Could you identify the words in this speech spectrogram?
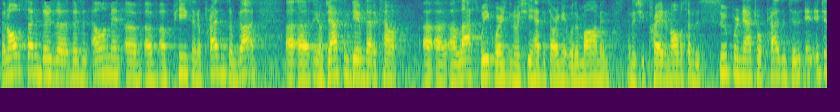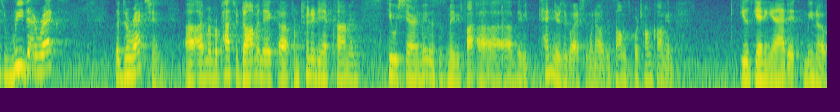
And all of a sudden, there's, a, there's an element of, of, of peace and a presence of God. Uh, uh you know, Jaslyn gave that account uh, uh, uh, last week where you know she had this argument with her mom and, and then she prayed and all of a sudden this supernatural presence and it, it just redirects the direction. Uh, I remember Pastor Dominic from Trinity had come and he was sharing. Maybe this was maybe five, maybe ten years ago actually when I was in Solomon's Porch, Hong Kong, and he was getting at it, you know,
